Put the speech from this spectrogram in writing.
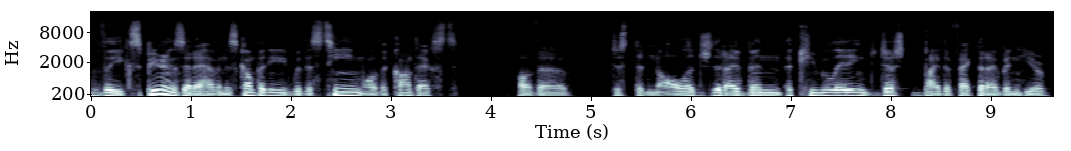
the experience that i have in this company with this team all the context all the just the knowledge that i've been accumulating just by the fact that i've been here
